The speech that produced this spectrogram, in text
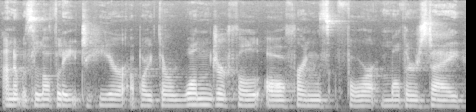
and it was lovely to hear about their wonderful offerings for Mother's Day.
